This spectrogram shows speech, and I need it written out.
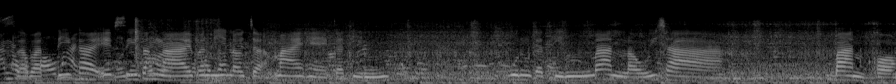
สวัสดีค่ะ FC ทั้งหลายวันนี้เราจะมาแห่กระถิน บุญกระถินบ้านเหล่าวิชาบ้านของ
